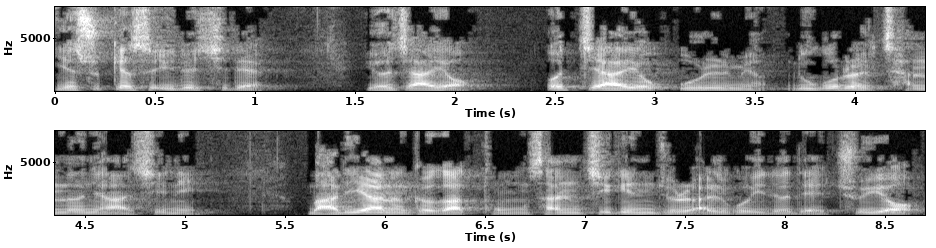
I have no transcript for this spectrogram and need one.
예수께서 이르시되 여자여 어찌하여 울며 누구를 찾느냐 하시니 마리아는 그가 동산직인 줄 알고 이르되 주여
